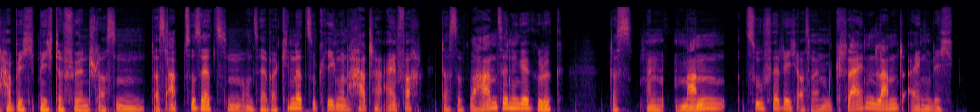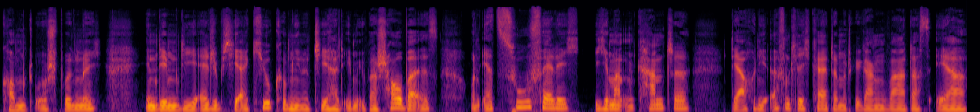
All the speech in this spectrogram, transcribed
habe ich mich dafür entschlossen, das abzusetzen und selber Kinder zu kriegen und hatte einfach das wahnsinnige Glück, dass mein Mann zufällig aus einem kleinen Land eigentlich kommt ursprünglich, in dem die LGBTIQ-Community halt eben überschaubar ist und er zufällig jemanden kannte, der auch in die Öffentlichkeit damit gegangen war, dass er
